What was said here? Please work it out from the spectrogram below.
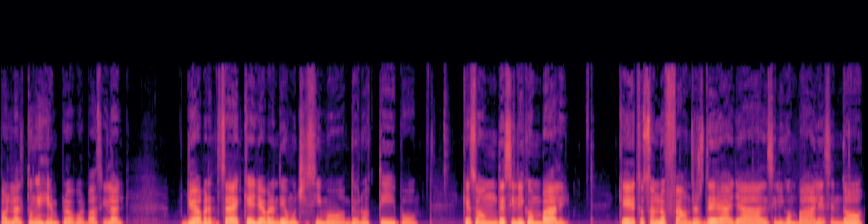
por darte un ejemplo, por vacilar. Yo sabes que yo he aprendido muchísimo de unos tipos que son de Silicon Valley. Que estos son los founders de allá, de Silicon Valley, haciendo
